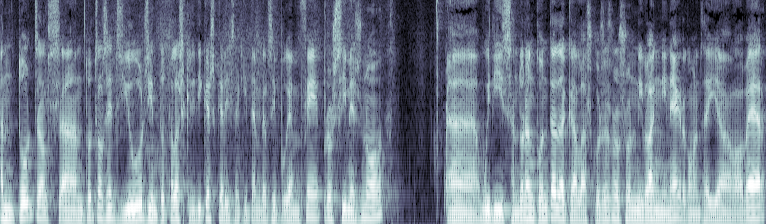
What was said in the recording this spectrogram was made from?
amb tots els, amb tots els ets i uts i amb totes les crítiques que des d'aquí també els hi puguem fer, però si més no, Uh, vull dir, se'n donen compte de que les coses no són ni blanc ni negre, com ens deia l'Albert,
